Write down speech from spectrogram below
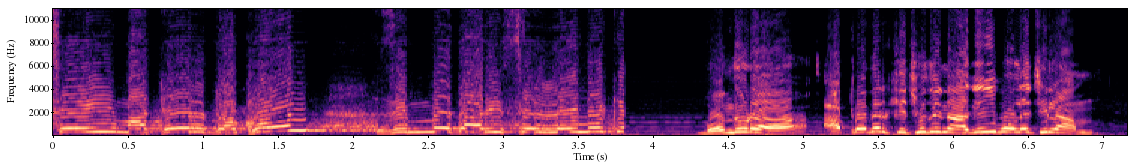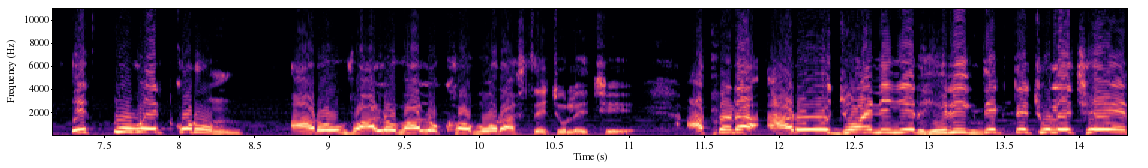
সেই মাঠের দখল জিম্মেদারি সে লেনেকে বন্ধুরা, আপনাদের কিছুদিন আগেই বলেছিলাম, একটু ওয়েট করুন। আরও ভালো ভালো খবর আসতে চলেছে। আপনারা আরও জয়নিং এর হিরিক দেখতে চলেছেন।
